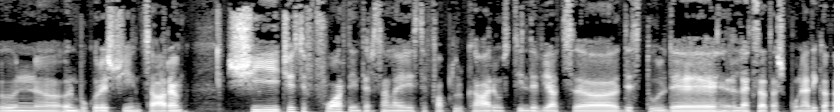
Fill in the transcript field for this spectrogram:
în, în București și în țară. Și ce este foarte interesant la el este faptul că are un stil de viață destul de relaxat, aș spune, adică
